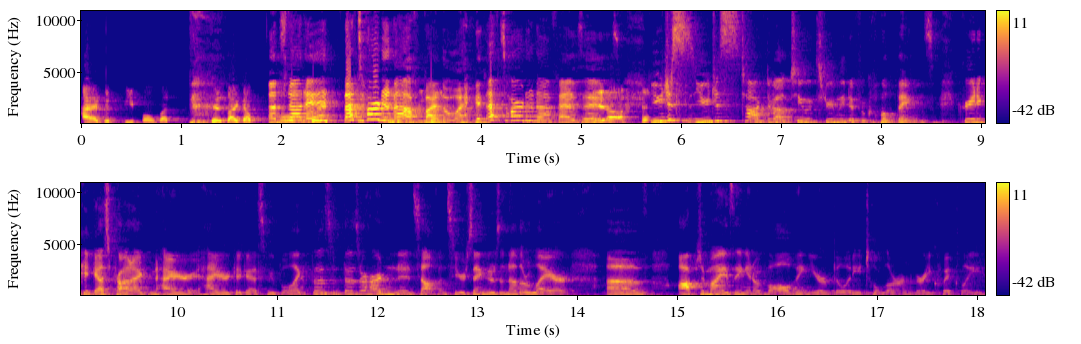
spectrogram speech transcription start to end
hire good people, but there's like a that's not it. That's hard enough, by the way. That's hard enough as is. Yeah. you just you just talked about two extremely difficult things: create a kick-ass product and hire hire kick-ass people. Like those those are hard in itself. And so you're saying there's another layer of optimizing and evolving your ability to learn very quickly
